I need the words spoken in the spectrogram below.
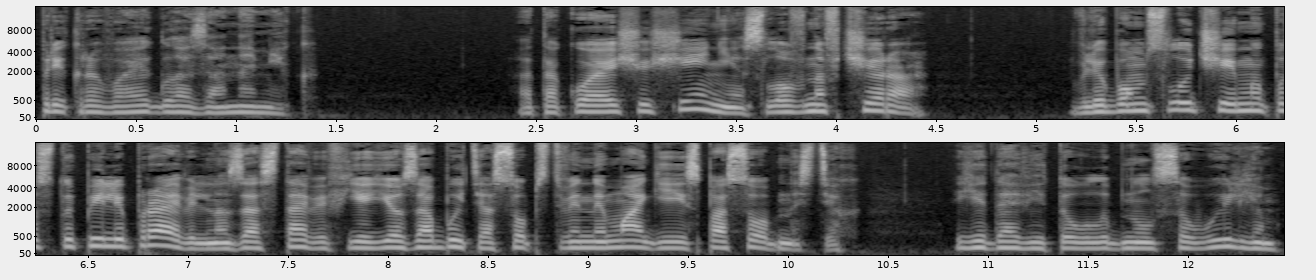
прикрывая глаза на миг. А такое ощущение, словно вчера. В любом случае мы поступили правильно, заставив ее забыть о собственной магии и способностях. Ядовито улыбнулся Уильям,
